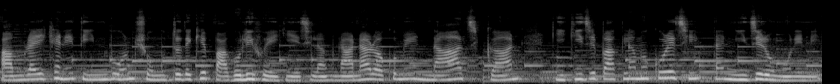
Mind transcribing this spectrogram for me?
আমরা এখানে তিন বোন সমুদ্র দেখে পাগলই হয়ে গিয়েছিলাম। নানা রকমের নাচ, গান, কী কী যে পাকলামো করেছি তা নিজেরও মনে নেই।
